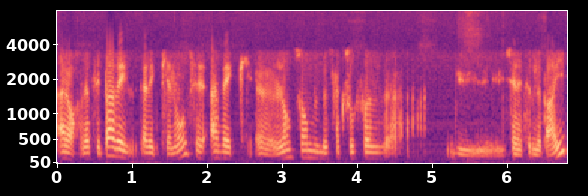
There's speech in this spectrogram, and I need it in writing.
alors là c'est pas avec, avec piano, c'est avec euh, l'ensemble de saxophones euh, du CNSM de Paris.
